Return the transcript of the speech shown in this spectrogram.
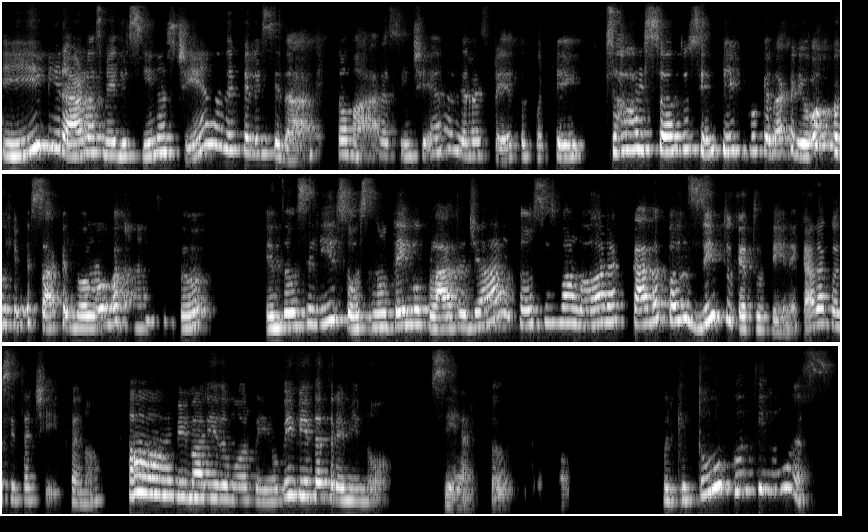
E mirar as medicinas cheias de felicidade, tomar assim, cheia de respeito, porque ai, santo científico que ela criou, que me saca o dolor. Então, então, isso, não tenho plata de, ah, então se valora cada panzito que tu tem, né? cada cosita chica, não? Ai, meu marido morreu, minha vida terminou, certo? Porque tu continuas,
